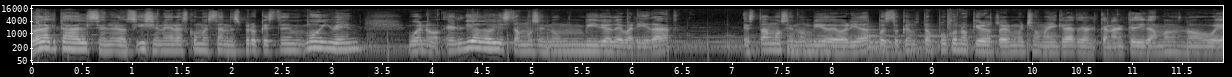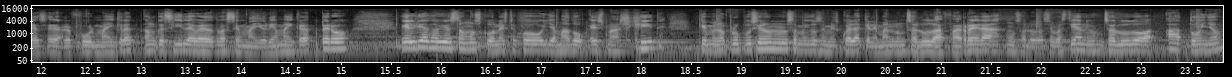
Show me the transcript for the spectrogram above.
Hola, ¿qué tal, señoras y señoras? ¿Cómo están? Espero que estén muy bien. Bueno, el día de hoy estamos en un vídeo de variedad. Estamos en un vídeo de variedad, puesto que tampoco no quiero traer mucho Minecraft al canal, que digamos no voy a hacer al full Minecraft, aunque sí, la verdad va a ser mayoría Minecraft. Pero el día de hoy estamos con este juego llamado Smash Hit, que me lo propusieron unos amigos de mi escuela, que le mando un saludo a Farrera, un saludo a Sebastián y un saludo a Toño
